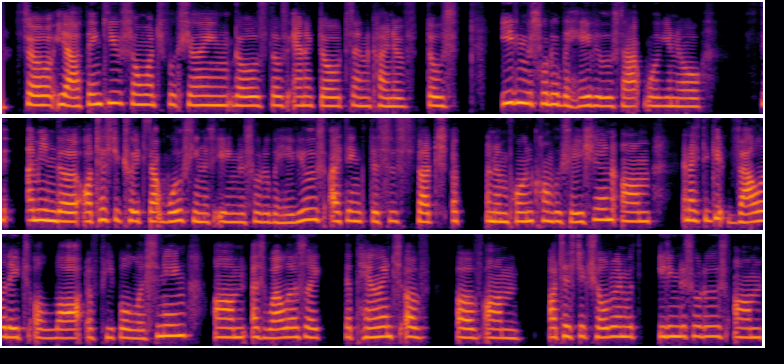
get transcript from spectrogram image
so yeah, thank you so much for sharing those those anecdotes and kind of those eating disorder behaviors that were, you know, I mean, the autistic traits that were seen as eating disorder behaviors. I think this is such a an important conversation. Um, and I think it validates a lot of people listening, um, as well as like the parents of of um autistic children with eating disorders, um,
